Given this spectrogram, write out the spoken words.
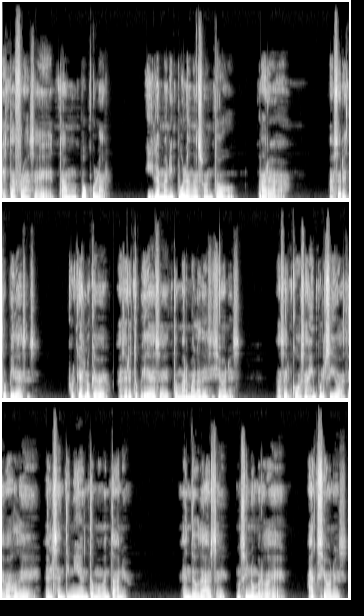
esta frase tan popular y la manipulan a su antojo para hacer estupideces. Porque es lo que veo. Hacer estupideces, tomar malas decisiones, hacer cosas impulsivas debajo de el sentimiento momentáneo, endeudarse, un sinnúmero de acciones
